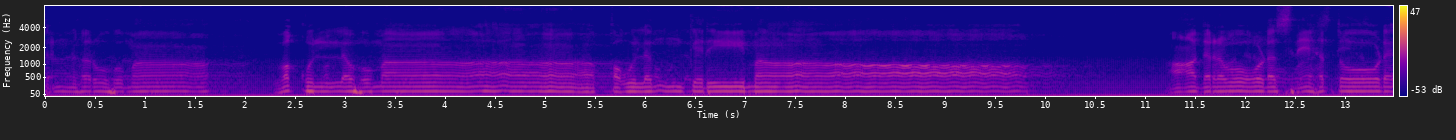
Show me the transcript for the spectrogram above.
تنهرهما وقل لهما قولا كريما ആദരവോടെ സ്നേഹത്തോടെ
